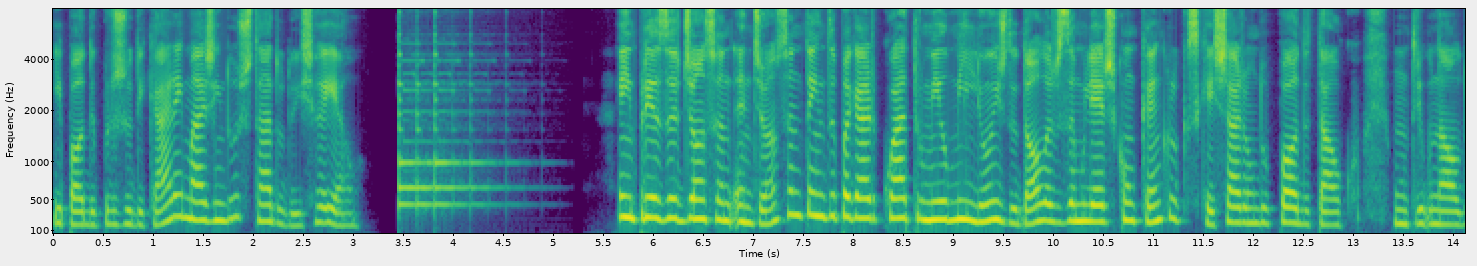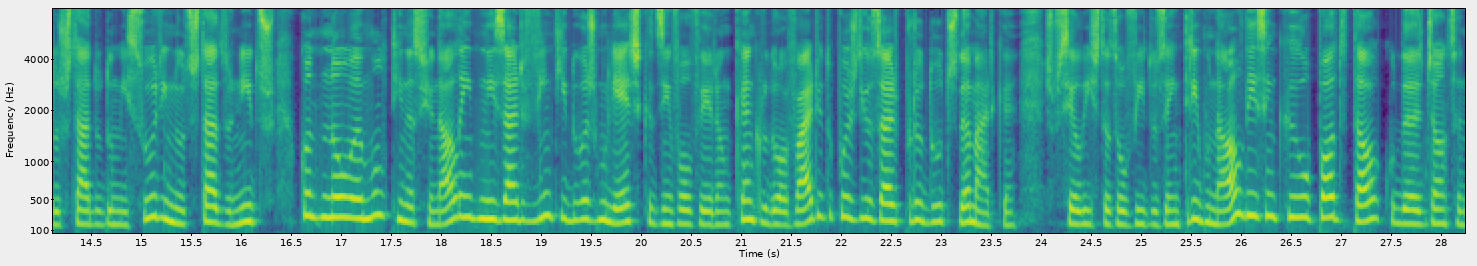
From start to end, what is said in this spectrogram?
e pode prejudicar a imagem do Estado de Israel. A empresa Johnson Johnson tem de pagar 4 mil milhões de dólares a mulheres com cancro que se queixaram do pó de talco. Um tribunal do estado do Missouri, nos Estados Unidos, condenou a multinacional a indenizar 22 mulheres que desenvolveram cancro do ovário depois de usar produtos da marca. Especialistas ouvidos em tribunal dizem que o pó de talco da Johnson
